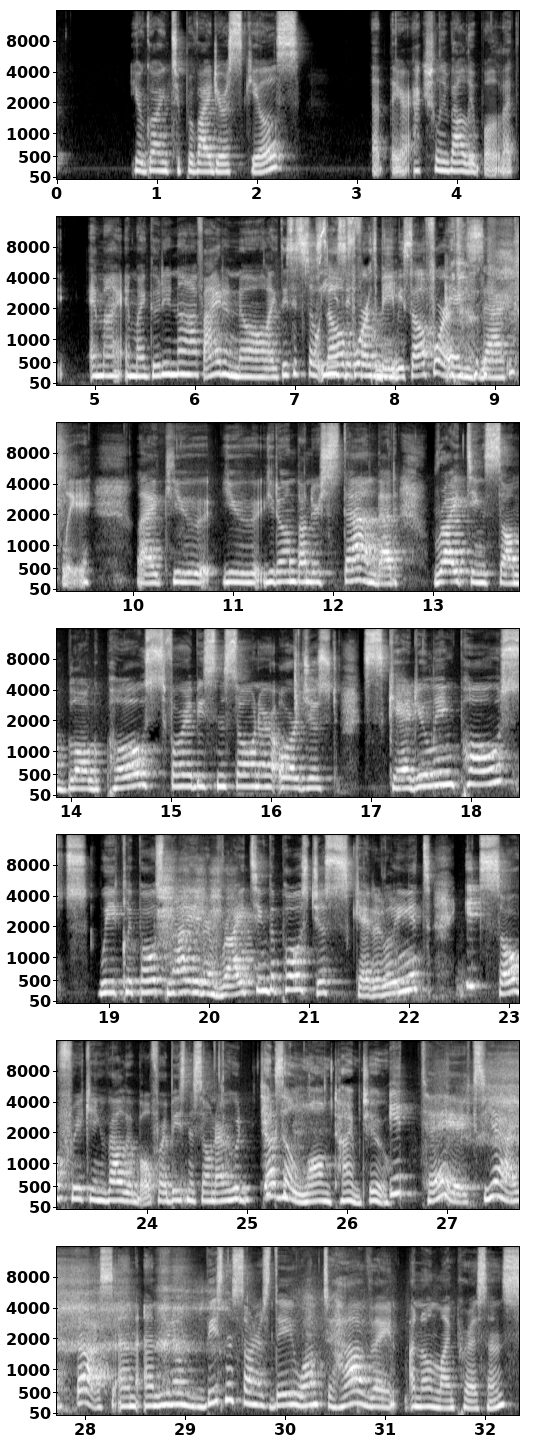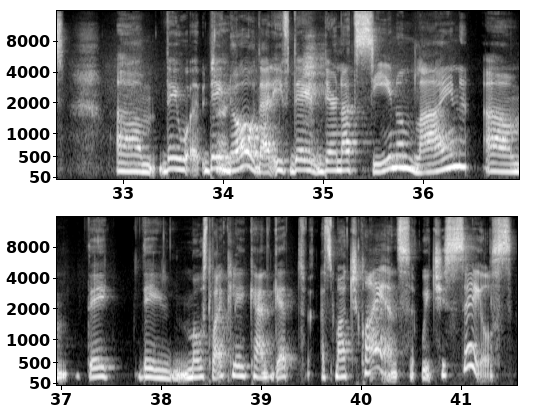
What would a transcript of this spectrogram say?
you're going to provide your skills that they are actually valuable that am I am I good enough? I don't know. Like this is so easy for Self-worth, baby, self-worth. exactly. like you you you don't understand that writing some blog posts for a business owner or just scheduling posts, weekly posts, not even writing the post, just scheduling it. It's so freaking valuable for a business owner who takes a long time too. it takes, yeah, it does, and and you know, business owners they want to have a, an online presence. Um, they they know that if they they're not seen online, um, they they most likely can't get as much clients, which is sales.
